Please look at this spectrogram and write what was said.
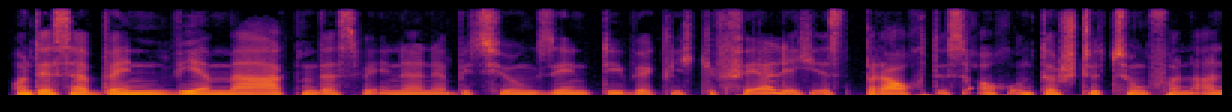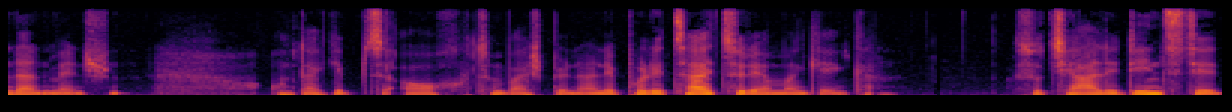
Und deshalb, wenn wir merken, dass wir in einer Beziehung sind, die wirklich gefährlich ist, braucht es auch Unterstützung von anderen Menschen. Und da gibt es auch zum Beispiel eine Polizei, zu der man gehen kann. Soziale Dienste,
